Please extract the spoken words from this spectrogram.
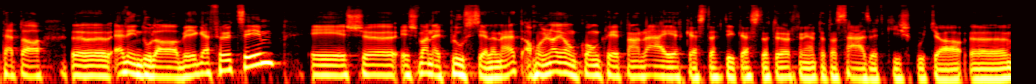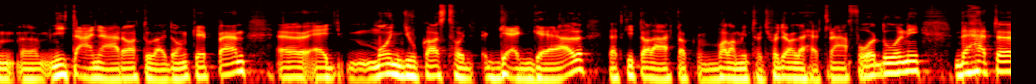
tehát a, ö, elindul a végefőcím, és, ö, és van egy plusz jelenet, ahol nagyon konkrétan ráérkeztetik ezt a történetet a 101 kiskutya ö, ö, nyitányára tulajdonképpen. Ö, egy mondjuk azt, hogy geggel, tehát kitaláltak valamit, hogy hogyan lehet ráfordulni, de hát ö,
